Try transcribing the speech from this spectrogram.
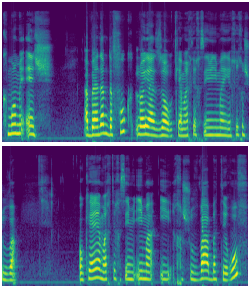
כמו מאש. הבן אדם דפוק לא יעזור, כי המערכת יחסים עם אימא היא הכי חשובה. אוקיי? המערכת יחסים עם אימא היא חשובה בטירוף,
